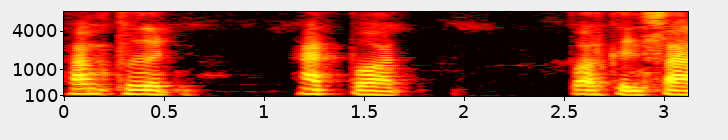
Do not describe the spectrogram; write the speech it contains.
พังผืดหัดปอด ปอดขึ้นฟ้า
